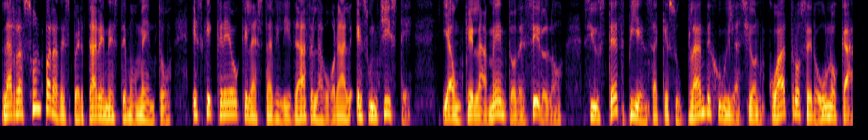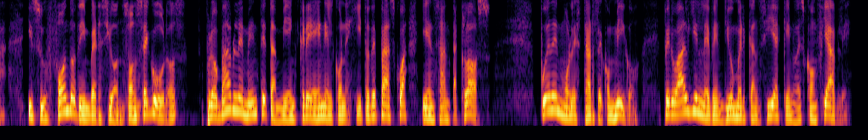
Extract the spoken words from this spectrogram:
La razón para despertar en este momento es que creo que la estabilidad laboral es un chiste, y aunque lamento decirlo, si usted piensa que su plan de jubilación 401k y su fondo de inversión son seguros, probablemente también cree en el conejito de Pascua y en Santa Claus. Pueden molestarse conmigo, pero alguien le vendió mercancía que no es confiable.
